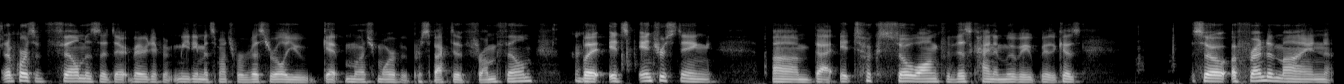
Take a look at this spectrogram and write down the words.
And of course, if film is a very different medium. It's much more visceral. You get much more of a perspective from film. Mm-hmm. But it's interesting um, that it took so long for this kind of movie because. So a friend of mine,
